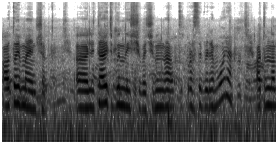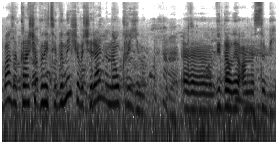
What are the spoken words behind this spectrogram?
а то й менше, е, літають винищувачі. Вона тут просто біля моря, атомна база. Краще б вони ці винищувачі реально на Україну е, віддали, а не собі.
